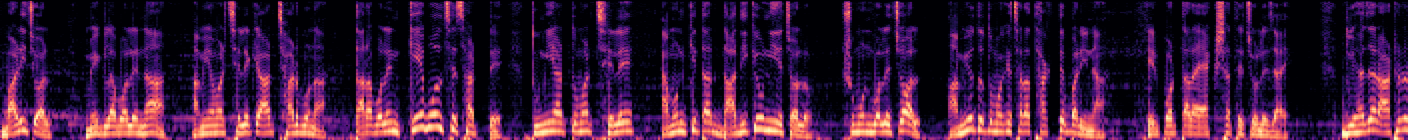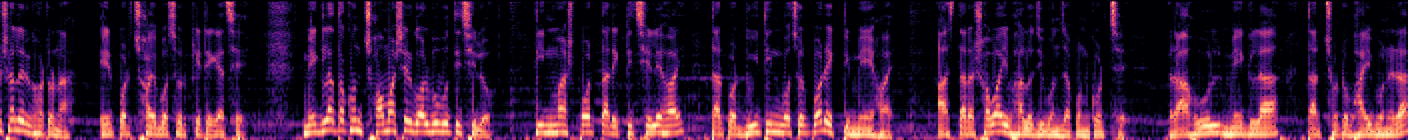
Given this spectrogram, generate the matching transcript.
বাড়ি চল। মেঘলা বলে, না, আমি আমার ছেলেকে আর ছাড়বো না। তারা বলেন, কে বলছে ছাড়তে? তুমি আর তোমার ছেলে, এমনকি তার দাদিকেও নিয়ে চলো। সুমন বলে, চল, আমিও তো তোমাকে ছাড়া থাকতে পারি না। এরপর তারা একসাথে চলে যায়। দুই হাজার আঠেরো সালের ঘটনা, এরপর ছয় বছর কেটে গেছে। মেঘলা তখন ছ মাসের গর্ভবতী ছিল। তিন মাস পর তার একটি ছেলে হয়, তারপর দুই তিন বছর পর একটি মেয়ে হয়। আজ তারা সবাই ভালো জীবনযাপন করছে। রাহুল, মেঘলা, তার ছোট ভাই বোনেরা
